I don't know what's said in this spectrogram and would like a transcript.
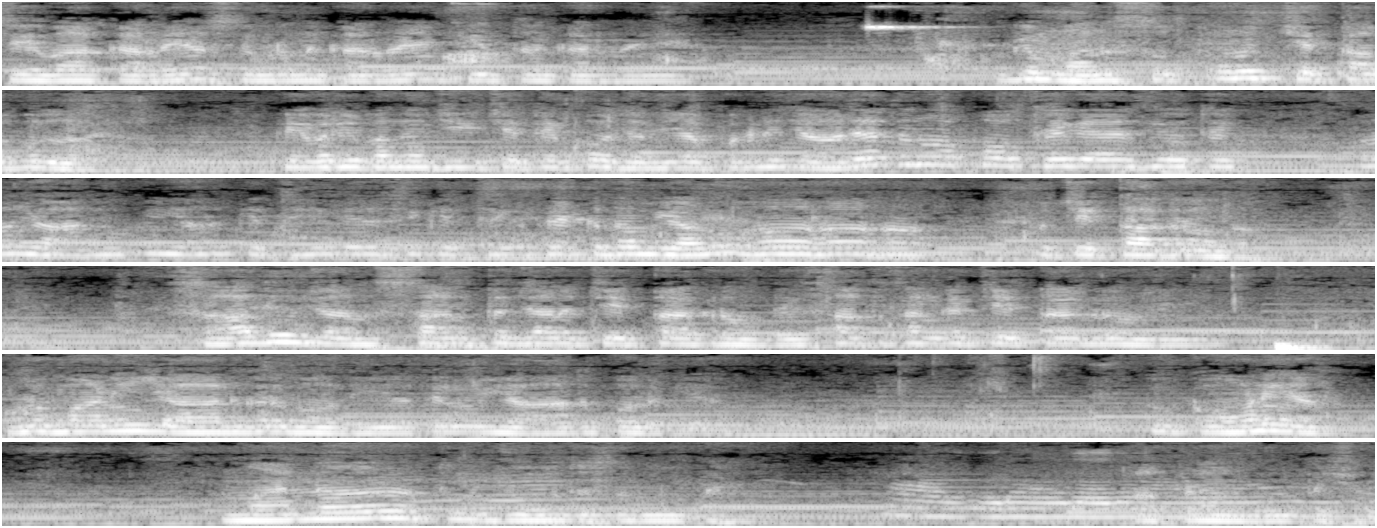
ਸੇਵਾ ਕਰ ਰਹੇ ਆ ਸਿਮਰਨ ਕਰ ਰਹੇ ਆ ਕੀਰਤਨ ਕਰ ਰਹੇ ਆ। ਕਿਉਂਕਿ ਮਨ ਸੁੱਤ ਉਹਨੂੰ ਚੇਤਾ ਭੁੱਲਣਾ ਕਈ ਵਾਰੀ ਬੰਦੇ ਨੂੰ ਚੇਤੇ ਭੁੱਲ ਜਾਂਦੀ ਆ, ਆਪਾਂ ਕਹਿੰਦੇ ਜਾ ਰਿਹਾ ਤੈਨੂੰ ਆਪਾਂ ਉੱਥੇ ਗਏ ਸੀ ਉੱਥੇ। ਉਹਨੂੰ ਯਾਦ ਨਹੀਂ ਕਿ ਯਾਰ, ਕਿੱਥੇ ਗਏ ਸੀ ਕਿੱਥੇ ਫਿਰ ਇੱਕਦਮ ਯਾਦ ਨੂੰ ਹਾਂ ਹਾਂ ਹਾਂ, ਉਹ ਚੇਤਾ ਕਰਾਉਂਦਾ। ਸਾਧੂ ਜਨ, ਸੰਤ ਜਨ ਚੇਤਾ ਕਰਾਉਂਦੇ, ਸਤ ਸੰਗਤ ਚੇਤਾ ਕਰਾਉਂਦੀ। ਹੈ ਗੁਰਬਾਣੀ ਯਾਦ ਕਰਵਾਉਂਦੀ ਆ, ਤੈਨੂੰ ਯਾਦ ਭੁੱਲ ਗਿਆ। ਤੂੰ ਕੌਣ ਆ? ਮਨ, ਤੂੰ ਜੋਤ ਸਰੂਪ ਹੈ। ਆਪਣਾ ਮੂਲ ਪਛਾਣ।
